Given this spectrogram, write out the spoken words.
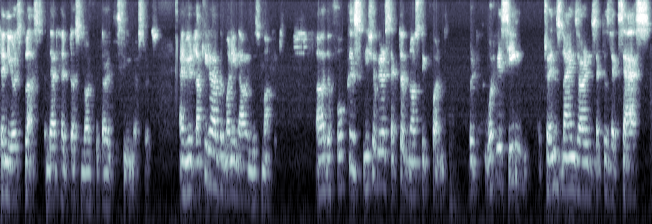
10 years plus, and that helped us a lot with our existing investors. And we're lucky to have the money now in this market. Uh, the focus, Nisha, we're a sector agnostic fund, but what we're seeing trends lines are in sectors like SaaS,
